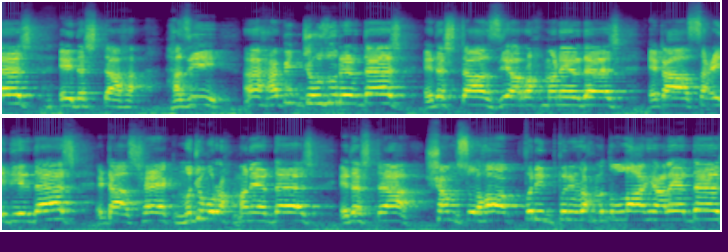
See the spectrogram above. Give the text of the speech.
দেশ, এই দেশটা হাজি আহ, হাফিজ হুজুরের দেশ এই দেশটা জিয়া রহমানের দেশ এটা সাইদির দেশ এটা শেখ মুজিবুর রহমানের দেশ এ দেশটা শামসুল হক ফরিদপুরি রহমতুল্লাহ আলের দেশ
